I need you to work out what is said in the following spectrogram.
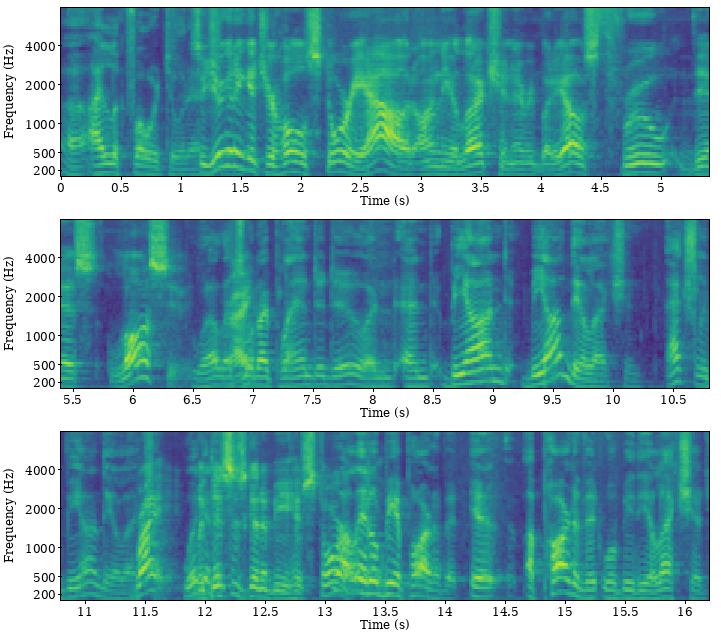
uh, I look forward to it. Actually. So you're going to get your whole story out on the election and everybody else through this lawsuit. Well, that's right? what I plan to do, and and beyond beyond the election, actually beyond the election. Right. We're but gonna, this is going to be historical. Well, it'll be a part of it. Uh, a part of it will be the election.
